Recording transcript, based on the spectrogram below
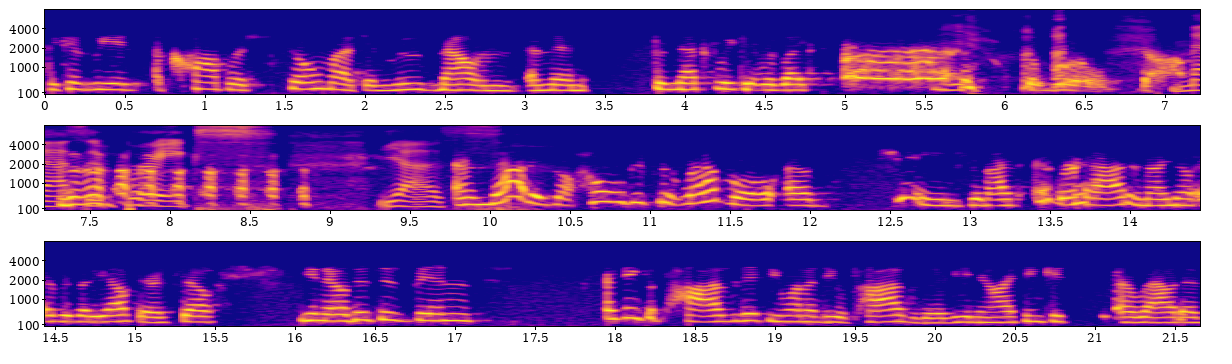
because we had accomplished so much and moved mountains. And then the next week it was like, "Ah, the world stopped. Massive breaks. Yes. And that is a whole different level of change than I've ever had, and I know everybody out there. So, you know, this has been, I think, a positive. You want to do positive, you know, I think it's allowed us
